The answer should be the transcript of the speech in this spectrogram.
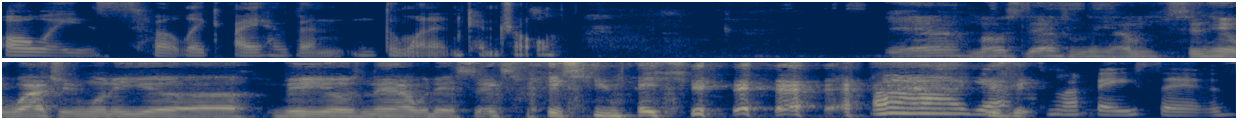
always felt like i have been the one in control Yeah, most definitely. I'm sitting here watching one of your uh, videos now with that sex face you make. ah yes my face is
